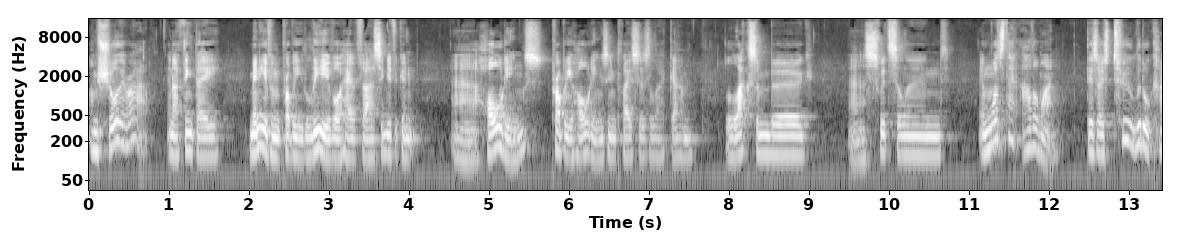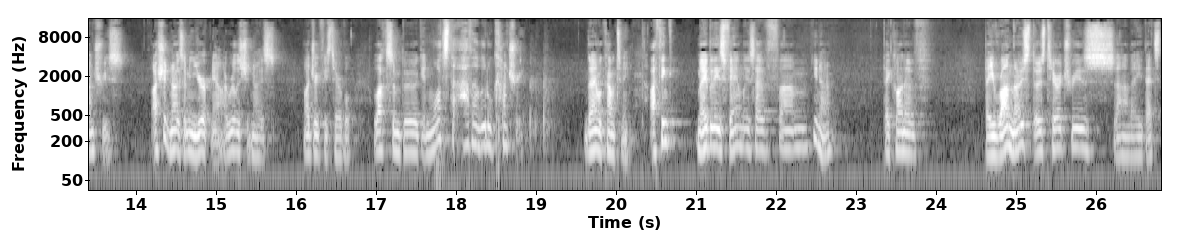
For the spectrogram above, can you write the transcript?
I'm sure there are, and I think they, many of them probably live or have uh, significant uh, holdings, property holdings in places like um, Luxembourg, uh, Switzerland, and what's that other one? There's those two little countries. I should know this. I'm in Europe now. I really should know this. My geography is terrible. Luxembourg, and what's the other little country? The name will come to me. I think maybe these families have, um, you know, they kind of they run those those territories. Uh, they that's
